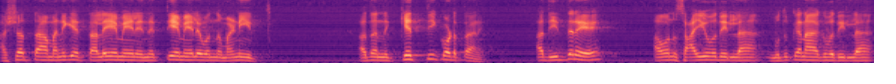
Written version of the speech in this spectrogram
ಅಶ್ವತ್ಥಾಮನಿಗೆ ತಲೆಯ ಮೇಲೆ, ನೆತ್ತಿಯ ಮೇಲೆ ಒಂದು ಮಣಿ ಇತ್ತು. ಅದನ್ನು ಕೆತ್ತಿ ಕೊಡ್ತಾನೆ. ಅದಿದ್ದರೆ ಅವನು ಸಾಯುವುದಿಲ್ಲ, ಮುದುಕನಾಗುವುದಿಲ್ಲ,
